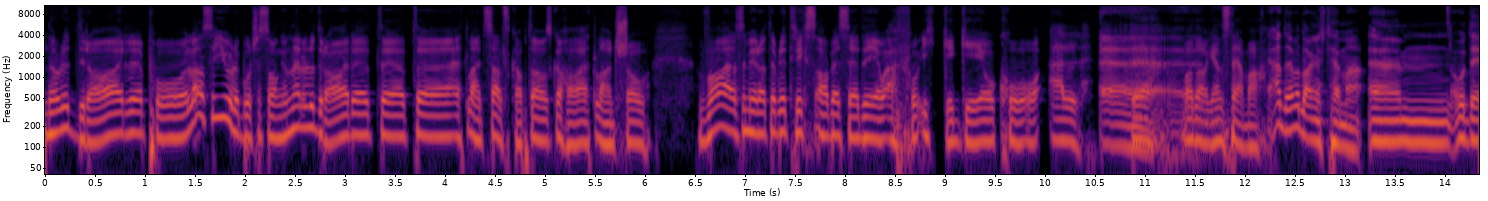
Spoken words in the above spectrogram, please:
når du drar på la oss si julebordsesongen, eller du drar til et, et eller annet selskap da, og skal ha et eller annet show. Hva er det som gjør at det blir triks A, B, C, D og F, og ikke G og K og L? Det var dagens tema. Ja, det var dagens tema. Um, og det,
